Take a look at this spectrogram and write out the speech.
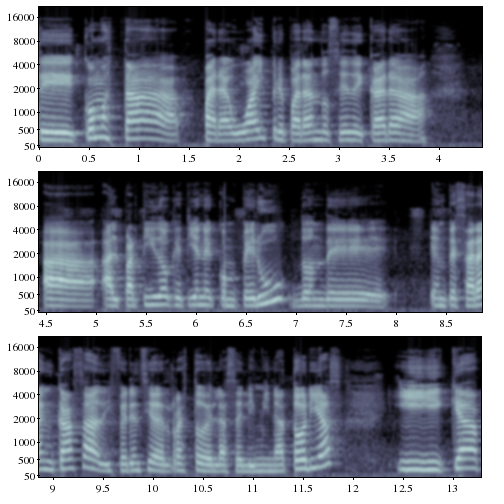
este, ¿cómo está Paraguay preparándose de cara al partido que tiene con Perú, donde empezará en casa a diferencia del resto de las eliminatorias? y que ha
